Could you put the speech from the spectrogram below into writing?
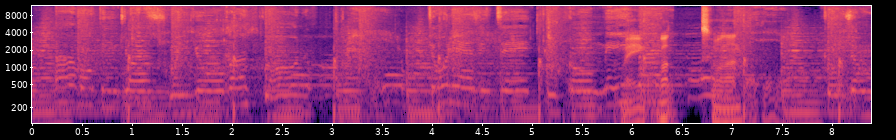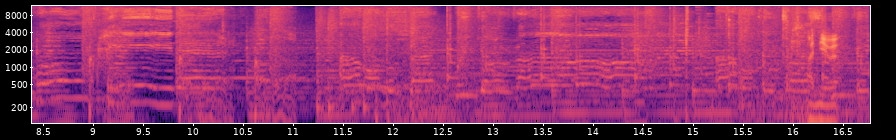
I won't think twice when you're gone. Don't hesitate to call me. Wait, what's going on? I knew it.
